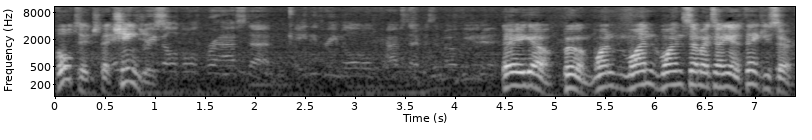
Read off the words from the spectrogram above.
voltage that 83 changes. millivolts per half step. 83 millivolts per half step is the Moog unit. There you go. Boom. One, one, one semitone unit. Thank you, sir.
